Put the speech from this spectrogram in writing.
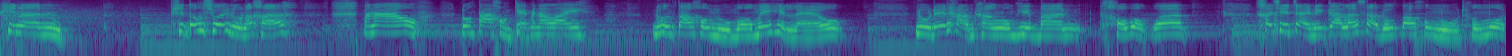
พี่นัน พี่ต้องช่วยหนูนะคะ มะนาว ดวงตาของแกเป็นอะไร ดวงตาของหนูมองไม่เห็นแล้ว หนูได้ถามทางโรงพยาบาล เขาบอกว่า ค่าใช้จ่ายในการรักษาดวงตาของหนูทั้งหมด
